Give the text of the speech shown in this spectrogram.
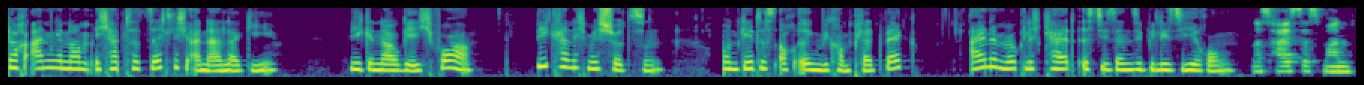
Doch angenommen, ich habe tatsächlich eine Allergie. Wie genau gehe ich vor? Wie kann ich mich schützen? Und geht es auch irgendwie komplett weg? Eine Möglichkeit ist die Sensibilisierung. Das heißt, dass man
